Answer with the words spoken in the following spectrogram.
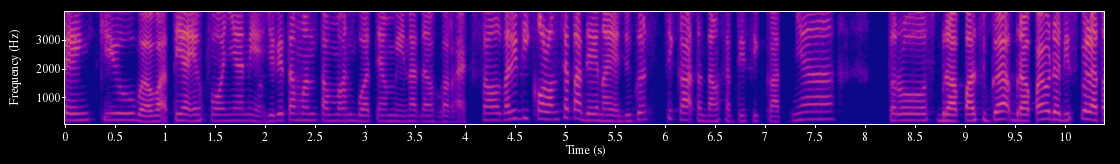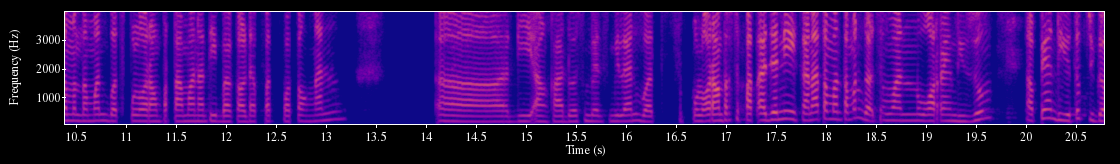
thank you Bapak Tia infonya nih. Jadi teman-teman buat yang minat daftar Excel, tadi di kolom chat ada yang nanya juga sih Kak tentang sertifikatnya. Terus berapa juga, berapa ya udah di-spill ya teman-teman buat 10 orang pertama nanti bakal dapat potongan uh, di angka 299 buat 10 orang tercepat aja nih. Karena teman-teman nggak cuma war yang di Zoom, tapi yang di YouTube juga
